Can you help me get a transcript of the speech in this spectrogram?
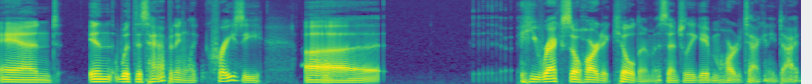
And in with this happening like crazy, uh, he wrecked so hard it killed him. Essentially, it gave him a heart attack and he died.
